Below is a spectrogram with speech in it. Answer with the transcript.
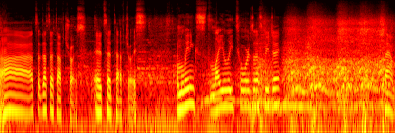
Ah, that's a, that's a tough choice. It's a tough choice. I'm leaning slightly towards SVJ. Damn.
